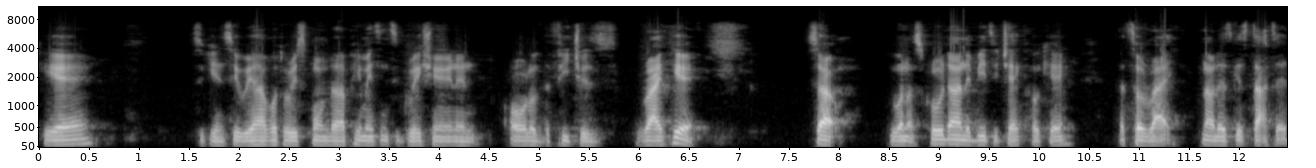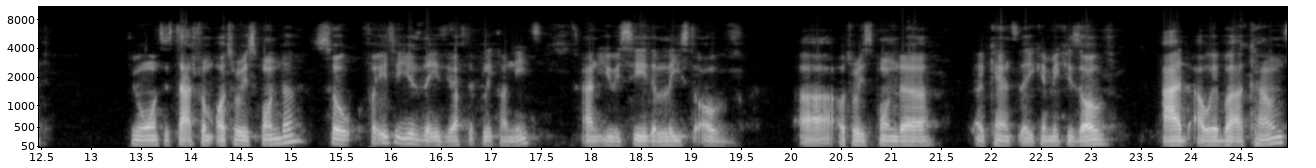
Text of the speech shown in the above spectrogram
here. As you can see, we have autoresponder, payment integration, and all of the features right here. So you want to scroll down a bit to check okay? That's all right. Now let's get started. We want to start from autoresponder. So for you to use this you have to click on it and you will see the list of uh, autoresponder accounts that you can make use of. Add Aweber account.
